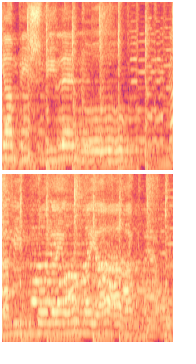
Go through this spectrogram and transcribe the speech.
גם בשבילנו גם אם כל היום היה רק מעונן.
